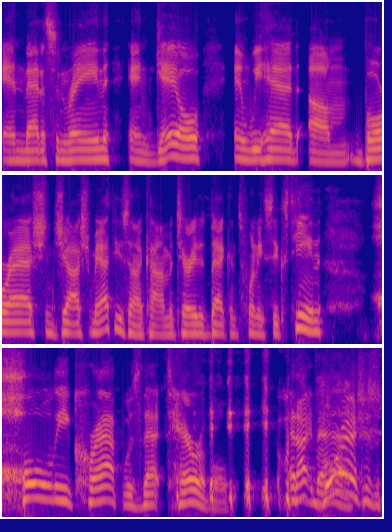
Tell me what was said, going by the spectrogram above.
and Madison Rayne and Gail, and we had um Borash and Josh Matthews on commentary back in 2016. Holy crap, was that terrible? and I Bad. Borash is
